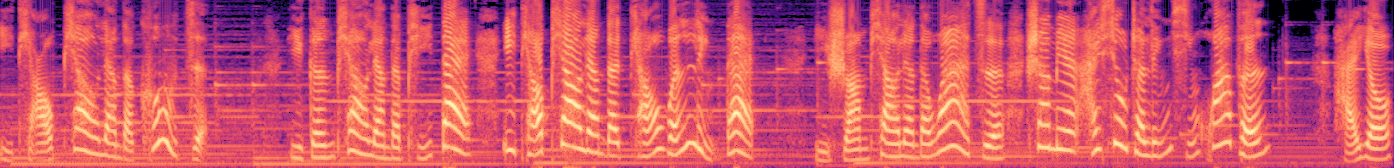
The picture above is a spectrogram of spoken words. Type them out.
一条漂亮的裤子，一根漂亮的皮带，一条漂亮的条纹领带，一双漂亮的袜子，上面还绣着菱形花纹，还有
